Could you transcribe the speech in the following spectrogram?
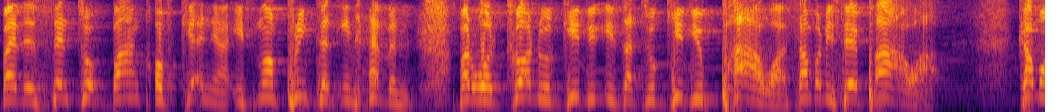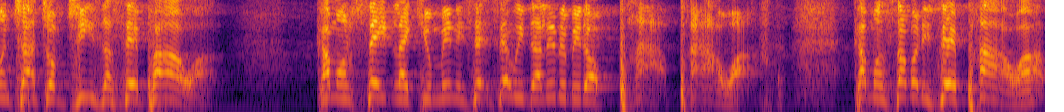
by the Central Bank of Kenya. It's not printed in heaven. But what God will give you is that to give you power. Somebody say power. Come on, Church of Jesus, say power. Come on, say it like you mean it. Say, say with a little bit of power. Come on, somebody say power.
